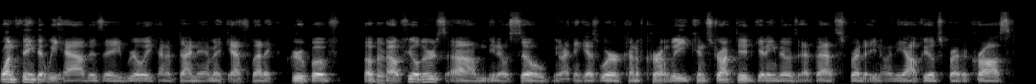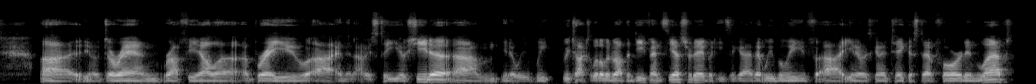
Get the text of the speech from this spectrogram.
one thing that we have is a really kind of dynamic athletic group of of outfielders. Um, you know, so you know, I think as we're kind of currently constructed, getting those at bats spread, you know, in the outfield spread across, uh, you know, Duran, Rafaela, Abreu, uh, and then obviously Yoshida. Um, you know, we, we we talked a little bit about the defense yesterday, but he's a guy that we believe, uh, you know, is going to take a step forward in left.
